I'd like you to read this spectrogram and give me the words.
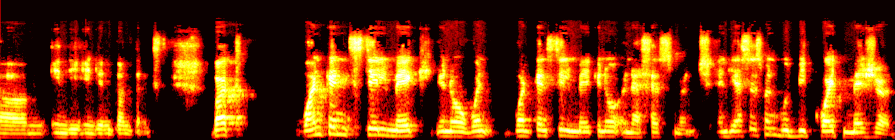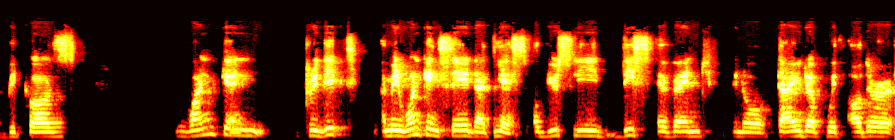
um, in the Indian context. But one can still make, you know, when one can still make, you know, an assessment, and the assessment would be quite measured because one can predict. I mean, one can say that yes, obviously this event you know, tied up with other,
